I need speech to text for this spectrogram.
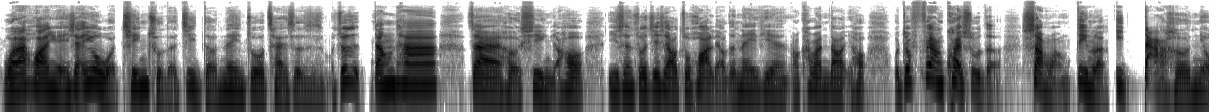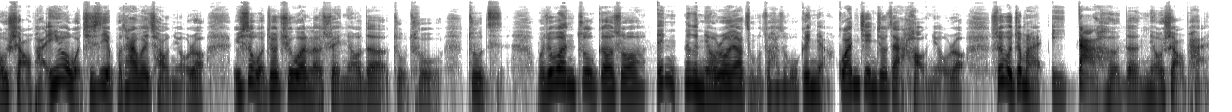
我来还原一下，因为我清楚的记得那一桌菜色是什么，就是当他在和信，然后医生说接下来要做化疗的那一天，然后开完刀以后，我就非常快速的上网订了一大盒牛小排，因为我其实也不太会炒牛肉，于是我就去问了水牛的主厨柱子，我就问柱哥说：“哎，那个牛肉要怎么做？”他说：“我跟你讲，关键就在好牛肉。”所以我就买了一大盒的牛小排，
